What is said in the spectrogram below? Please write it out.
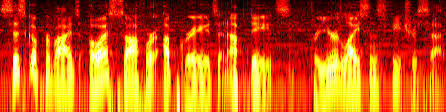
Cisco provides OS software upgrades and updates for your licensed feature set,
